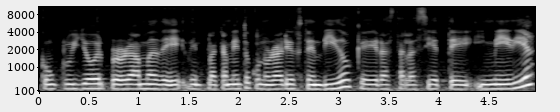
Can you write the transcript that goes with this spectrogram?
concluyó el programa de, emplacamiento con horario extendido, que era hasta las siete y media.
